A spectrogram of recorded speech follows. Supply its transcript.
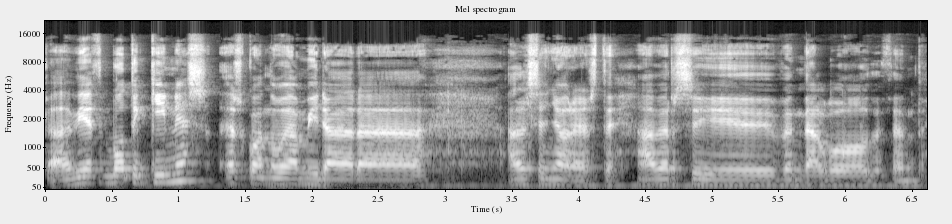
Cada 10 botiquines es cuando voy a mirar a- al señor este, a ver si vende algo decente.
